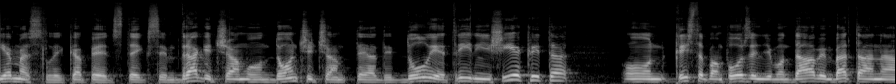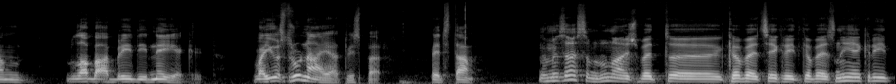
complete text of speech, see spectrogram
iemesli, kāpēc, teiksim, Dragičam un Dončičam tādi dulie trīnīši iekrita, un Kristapam Porziņam un Dāvim Bertānam labā brīdī neiekrita? Vai jūs runājāt vispār pēc tam? Nu, mēs esam runājuši, bet uh, kāpēc iekrīt, kāpēc neiekrīt?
